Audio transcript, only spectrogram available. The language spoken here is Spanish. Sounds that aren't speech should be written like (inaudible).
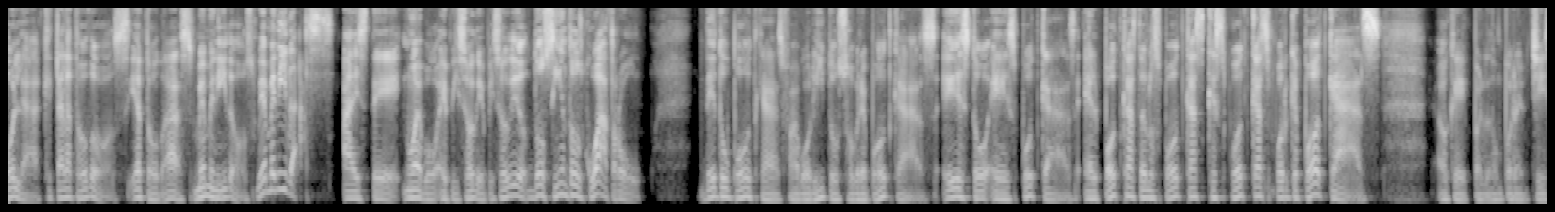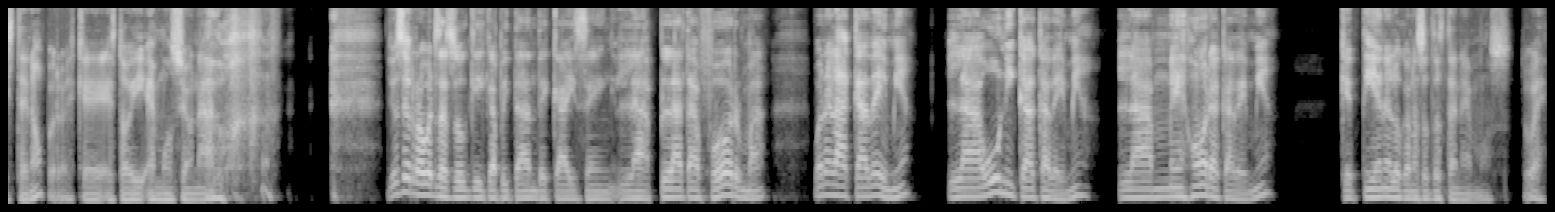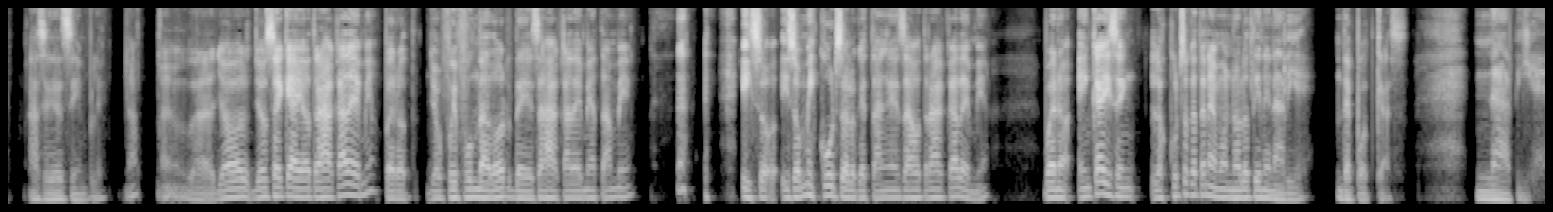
Hola, ¿qué tal a todos y a todas? Bienvenidos, bienvenidas a este nuevo episodio, episodio 204 de tu podcast favorito sobre podcast. Esto es podcast, el podcast de los podcasts que es podcast porque podcast. Ok, perdón por el chiste, ¿no? Pero es que estoy emocionado. (laughs) Yo soy Robert Sasuki, capitán de Kaizen, la plataforma, bueno, la academia, la única academia, la mejor academia que tiene lo que nosotros tenemos. Tú ves, así de simple. yo, yo sé que hay otras academias, pero yo fui fundador de esas academias también. (laughs) y, y son mis cursos los que están en esas otras academias. Bueno, en Kaizen, los cursos que tenemos no lo tiene nadie de podcast. Nadie.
